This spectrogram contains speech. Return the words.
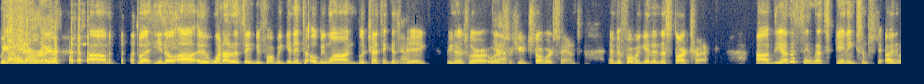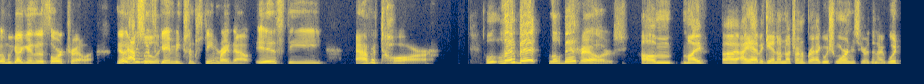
we gotta wait a whole year um, but you know, uh, one other thing before we get into Obi Wan, which I think is Yeah. big because we're we're Yeah. huge Star Wars fans, and before we get into Star Trek, uh, the other thing that's gaining some, st- and and we got to get into the Thor trailer. The other thing Absolutely. that's gaining some steam right now is the Avatar a little bit a little bit trailers. Um, my uh, I have again. I'm not trying to brag. I wish Warren is here. Then I would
